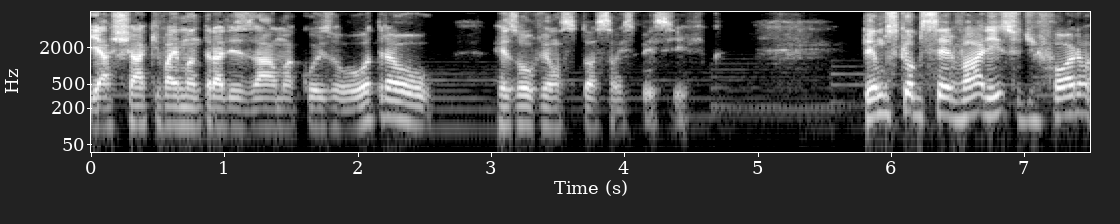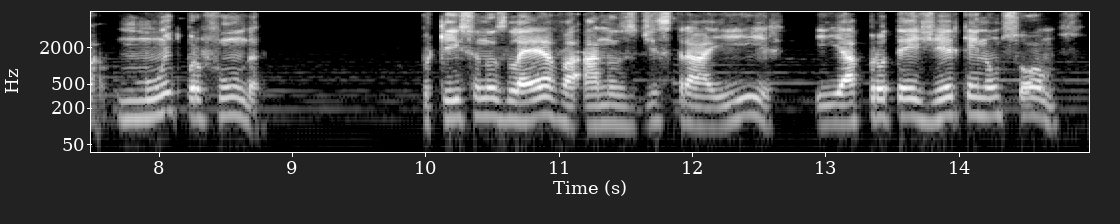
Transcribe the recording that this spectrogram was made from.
e achar que vai mantralizar uma coisa ou outra ou resolver uma situação específica. Temos que observar isso de forma muito profunda, porque isso nos leva a nos distrair e a proteger quem não somos.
